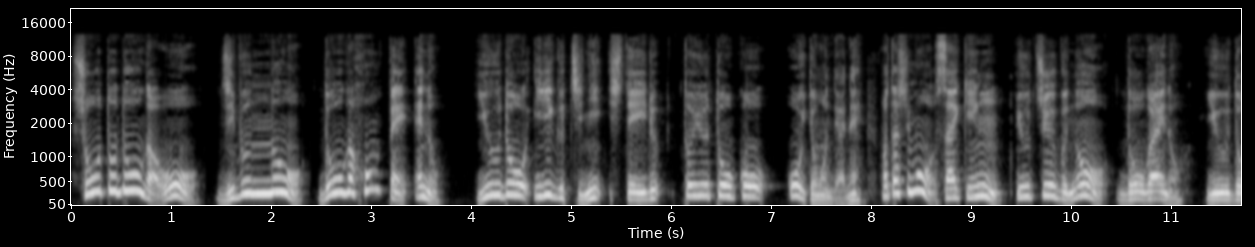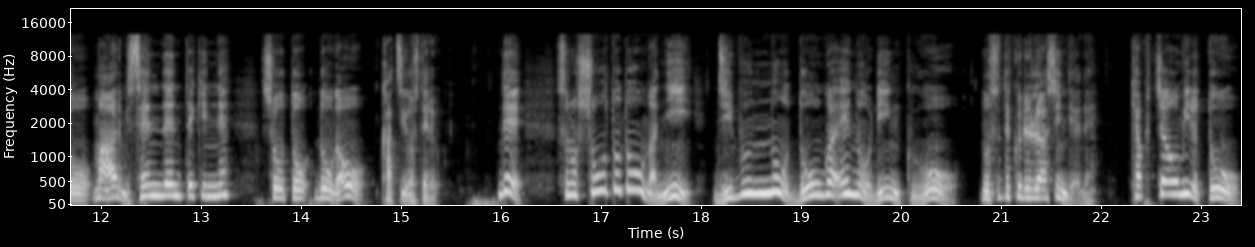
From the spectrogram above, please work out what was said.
ショート動画を自分の動画本編への誘導入り口にしているという投稿多いと思うんだよね。私も最近 YouTube の動画への誘導、まあある意味宣伝的にね、ショート動画を活用してる。で、そのショート動画に自分の動画へのリンクを載せてくれるらしいんだよね。キャプチャーを見ると、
